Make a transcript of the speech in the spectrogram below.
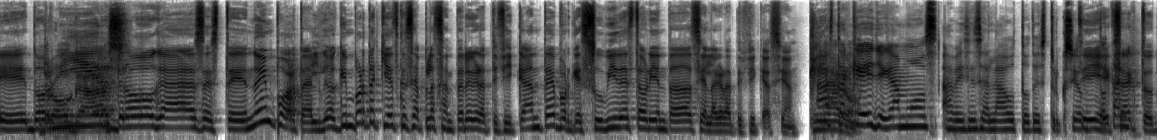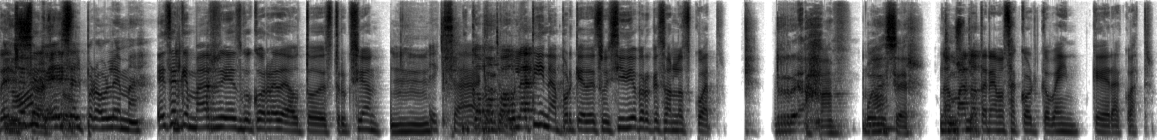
eh, dormir, Drogas. drogas. este, no importa. Lo que importa aquí es que sea placentero y gratificante porque su vida está orientada hacia la gratificación. Claro. Hasta que llegamos a veces a la autodestrucción. Sí, total, exacto. De ¿no? hecho, Exacto. es el problema. Es el que más riesgo corre de autodestrucción. Exacto. Como paulatina, porque de suicidio creo que son los cuatro. Re- Ajá, puede ¿No? ser. Nomás no tenemos a Kurt Cobain, que era cuatro.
